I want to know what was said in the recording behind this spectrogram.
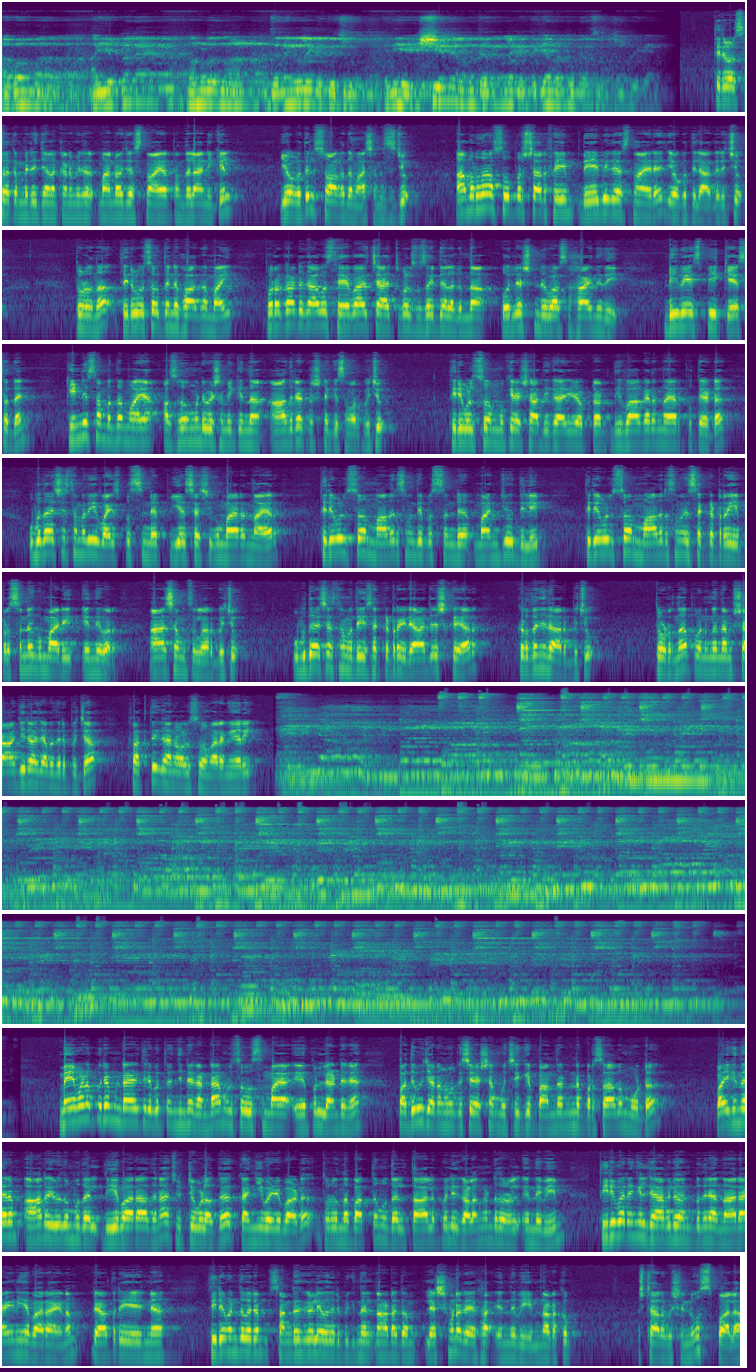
അപ്പം അയ്യപ്പനെ നമ്മൾ ജനങ്ങളിലേക്ക് എത്തിച്ചു. ഇനി യക്ഷിയനെ നമ്മൾ ജനങ്ങളിലേക്ക് എത്തിക്കാൻ പറ്റുമെന്ന് ഞാൻ ശ്രമിച്ചുകൊണ്ടിരിക്കുകയാണ് തിരുവത്സവ committee general convener Manoj S Nair Panthalanikkal യോഗത്തിൽ സ്വാഗതം ആശംസിച്ചു. Amrita super star fame Devika S നായരെ യോഗത്തിൽ ആദരിച്ചു. തുടർന്ന് തിരുവോത്സവത്തിന്റെ ഭാഗമായി പുറക്കാട്ടുകാവ് സേവാ ചാരിറ്റബിൾ സൊസൈറ്റി നൽകുന്ന ഒരു ലക്ഷം രൂപ സഹായനിധി ഡിവൈഎസ്പി കെ സദൻ കിഡ്നി സംബന്ധമായ അസുഖം കൊണ്ട് വിഷമിക്കുന്ന ആതിര കൃഷ്ണയ്ക്ക് സമർപ്പിച്ചു. തിരുവുത്സവം മുഖ്യരക്ഷാധികാരി ഡോക്ടർ ദിവാകരൻ നായർ പുത്തേട്ട് ഉപദേശക സമിതി vice president P S Sasikumaran Nair തിരുവുത്സവം മാതൃസമിതി പ്രസിഡന്റ് മഞ്ജു ദിലീപ് തിരുവുത്സവം മാതൃസമിതി സെക്രട്ടറി പ്രസന്നകുമാരി എന്നിവർ ആശംസകൾ അർപ്പിച്ചു. ഉപദേശ സമിതി സെക്രട്ടറി രാജേഷ് കെയർ കൃതജ്ഞത അർപ്പിച്ചു. തുടർന്ന് പൊൻകുന്നം ഷാജിരാജ് അവതരിപ്പിച്ച ഭക്തിഗാനോത്സവം അരങ്ങേറി. മേവടപുരം രണ്ടായിരത്തി ഇരുപത്തിയഞ്ചിന്റെ രണ്ടാം ഉത്സവ ദിവസമായ ഏപ്രിൽ രണ്ടിന് പതിവ് ചടങ്ങുകൾക്ക് ശേഷം ഉച്ചയ്ക്ക് പന്ത്രണ്ടിന് പ്രസാദം മൂട്ട് വൈകുന്നേരം ആറ് ഇരുപത് മുതൽ ദീപാരാധന ചുറ്റുവിളക്ക് കഞ്ഞി വഴിപാട് തുടർന്ന് പത്ത് മുതൽ താലപ്പൊലി കളങ്കണ്ട് തുടൽ എന്നിവയും തിരുവരങ്ങിൽ രാവിലെ ഒൻപതിന് നാരായണീയ പാരായണം രാത്രി ഏഴിന് തിരുവനന്തപുരം സംഘകളി അവതരിപ്പിക്കുന്ന നാടകം ലക്ഷ്മണരേഖ എന്നിവയും നടക്കും. Star vision news Pala.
